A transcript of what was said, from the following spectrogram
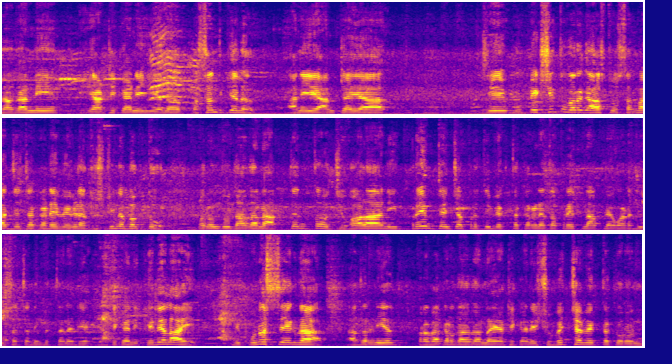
दादांनी या ठिकाणी येणं पसंत केलं. आणि आमच्या या जे उपेक्षित वर्ग असतो समाज ज्याच्याकडे वेगळ्या दृष्टीनं बघतो परंतु दादांना अत्यंत जिव्हाळा आणि प्रेम त्यांच्याप्रती व्यक्त करण्याचा प्रयत्न आपल्या वाढदिवसाच्या निमित्ताने दे- या ठिकाणी केलेला आहे. मी पुनश्च एकदा आदरणीय प्रभाकर दादांना या ठिकाणी शुभेच्छा व्यक्त करून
